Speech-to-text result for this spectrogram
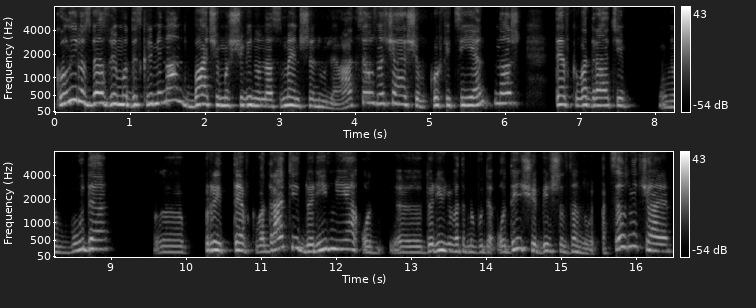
коли розв'язуємо дискримінант, бачимо, що він у нас менше нуля. Це означає, що коефіцієнт наш t в квадраті буде е, при t в квадраті дорівнює, е, дорівнюватиме буде 1, що більше за 0. А це означає,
